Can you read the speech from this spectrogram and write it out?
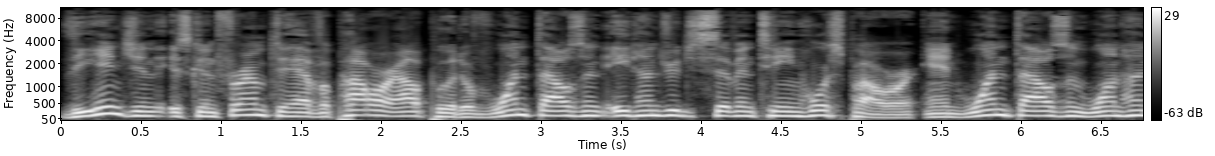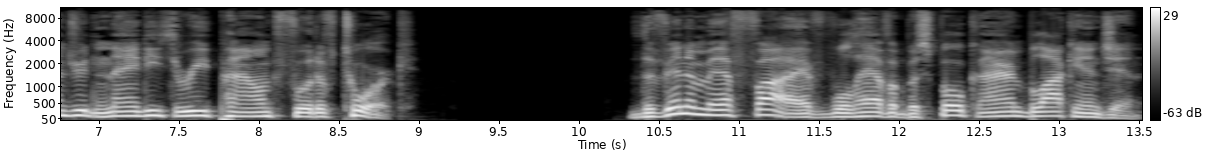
The engine is confirmed to have a power output of 1,817 horsepower and 1,193 pound-foot of torque. The Venom F5 will have a bespoke iron block engine.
